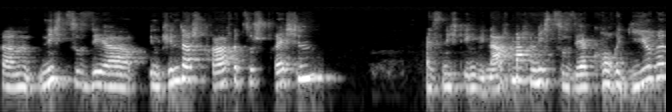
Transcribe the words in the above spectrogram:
ähm, nicht zu sehr in Kindersprache zu sprechen, es nicht irgendwie nachmachen, nicht zu sehr korrigieren,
